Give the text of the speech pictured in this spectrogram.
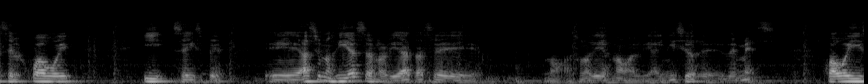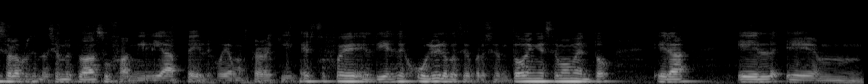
es el Huawei i6P. Eh, hace unos días, en realidad hace, no, hace unos días no, a inicios de, mes, Huawei hizo la presentación de toda su familia P. Les voy a mostrar aquí. Esto fue el 10 de julio y lo que se presentó en ese momento era el... Em,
